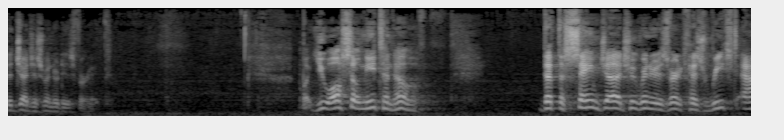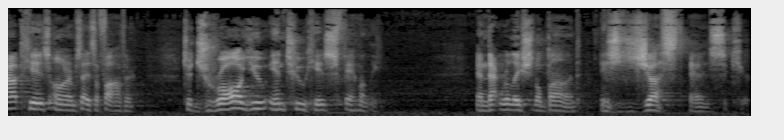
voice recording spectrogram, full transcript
The judge has rendered his verdict. But you also need to know that the same judge who rendered his verdict has reached out his arms as a father to draw you into his family. And that relational bond is just as secure.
